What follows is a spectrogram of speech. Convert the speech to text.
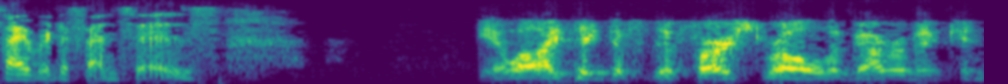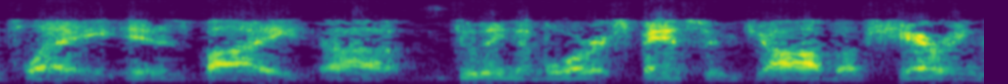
cyber defenses? Yeah, well, I think the, the first role the government can play is by uh, doing a more expansive job of sharing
